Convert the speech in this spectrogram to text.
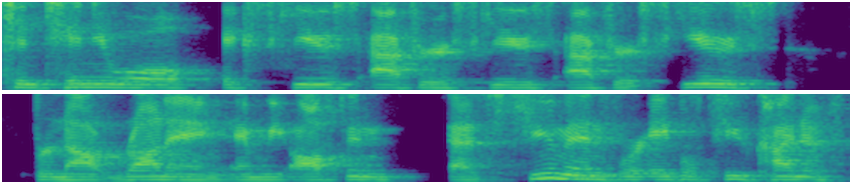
continual excuse after excuse after excuse for not running. And we often, as humans, we're able to kind of,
